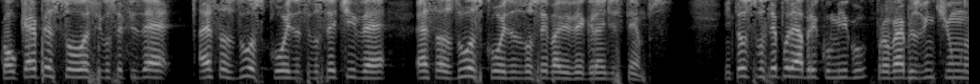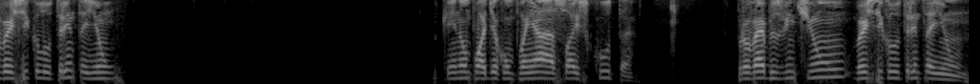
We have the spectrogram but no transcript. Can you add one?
Qualquer pessoa, se você fizer essas duas coisas, se você tiver essas duas coisas, você vai viver grandes tempos. Então, se você puder abrir comigo, Provérbios 21, no versículo 31. Quem não pode acompanhar, só escuta. Provérbios 21, versículo 31.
